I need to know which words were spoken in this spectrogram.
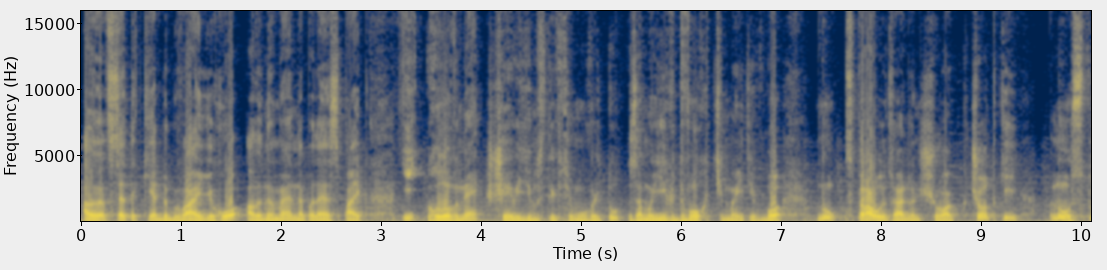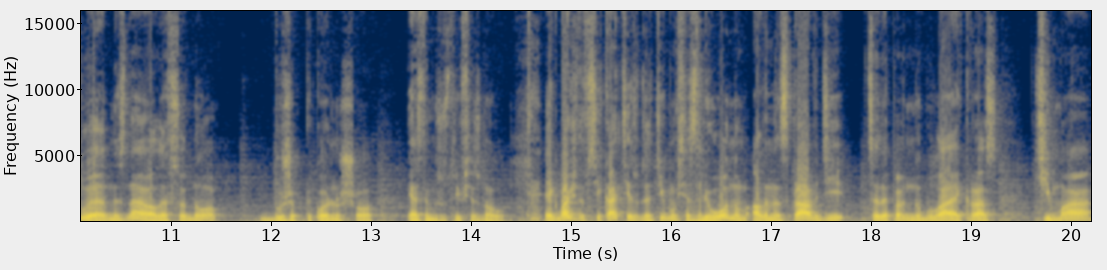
але все-таки я добиваю його, але на мене нападає спайк. І головне, що я відімстив цьому вольту за моїх двох тімейтів. Бо, ну, справді реально чувак чіткий. Ну, сту я не знаю, але все одно дуже прикольно, що я з ним зустрівся знову. Як бачите, в цій каті затімився з Леоном, але насправді це, напевно, була якраз тіма,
